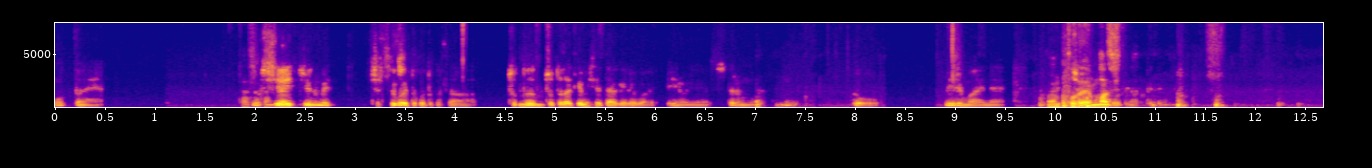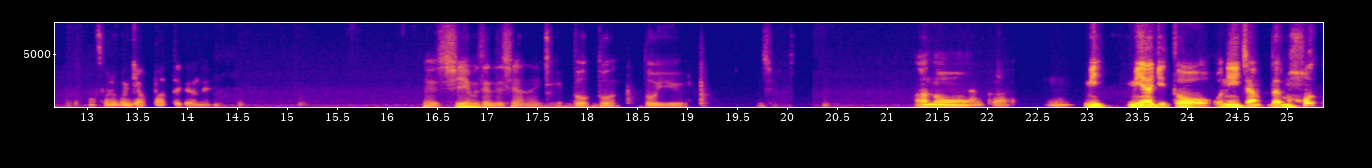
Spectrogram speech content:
もっとね、もう確試合中のめっちゃすごいとことかさ、ちょっと、うんちょっとだけ見せてあげればいいのにね。そしたらもう、もっと見る前ね。本当だよマジでなってるまあ、その分ギャップあったけどね。え CM 全然知らない。んだけど、どどうどういう？じあのなんか、うん。み宮城とお兄ちゃん。だほ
